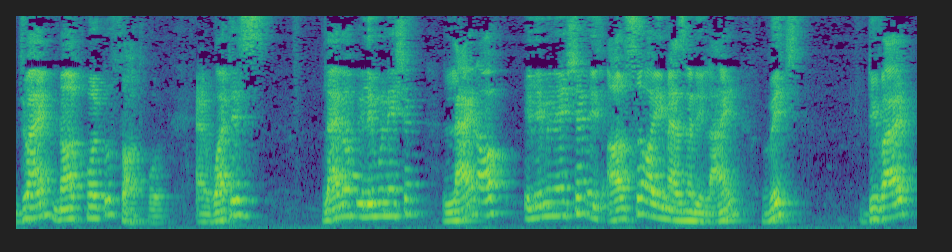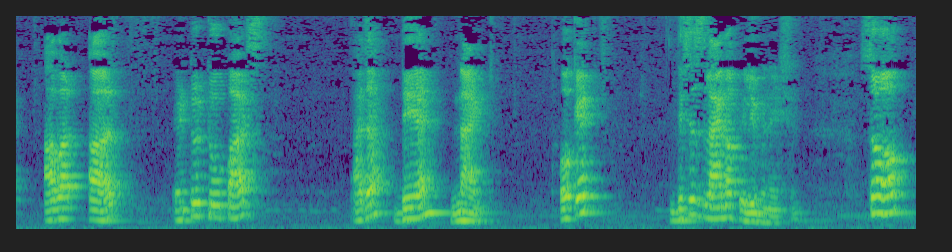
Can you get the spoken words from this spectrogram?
Join north pole to south pole. And what is line of illumination? Line of illumination is also an imaginary line which divide our earth into two parts as a day and night. Okay? This is line of illumination. So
